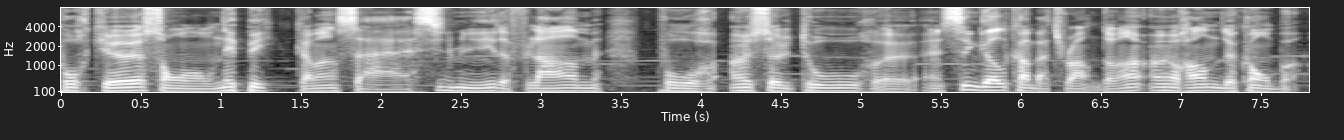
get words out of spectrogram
pour que son épée commence à s'illuminer de flammes pour un seul tour, euh, un single combat round, un round de combat.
